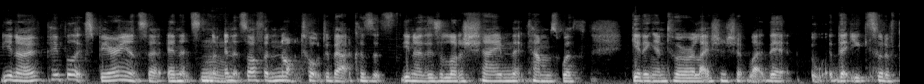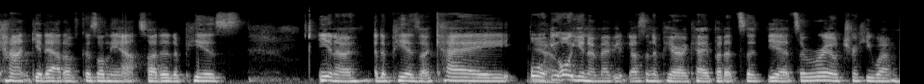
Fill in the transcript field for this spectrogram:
you know people experience it and it's mm. and it's often not talked about because it's you know there's a lot of shame that comes with getting into a relationship like that that you sort of can't get out of because on the outside it appears you know it appears okay or yeah. or you know maybe it doesn't appear okay but it's a yeah it's a real tricky one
